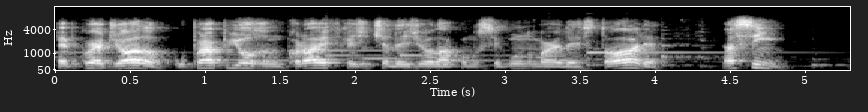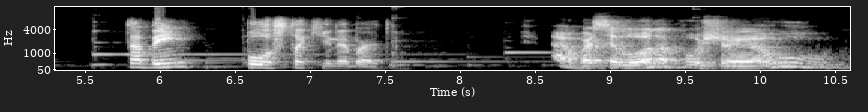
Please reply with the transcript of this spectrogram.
Pep Guardiola, o próprio Johan Cruyff, que a gente elegeu lá como o segundo maior da história. Assim, tá bem posto aqui, né, Barton? É, o Barcelona, poxa, é o.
